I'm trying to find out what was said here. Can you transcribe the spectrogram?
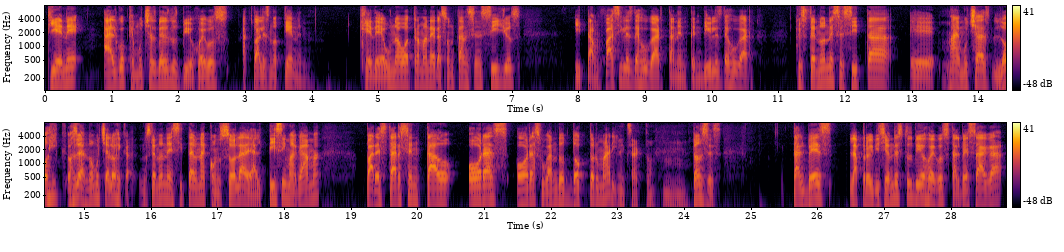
tiene algo que muchas veces los videojuegos actuales no tienen. Que de una u otra manera son tan sencillos y tan fáciles de jugar, tan entendibles de jugar, que usted no necesita eh, mae, mucha lógica, o sea, no mucha lógica. Usted no necesita una consola de altísima gama para estar sentado horas, horas jugando Doctor Mario. Exacto. Entonces, tal vez la prohibición de estos videojuegos tal vez haga,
